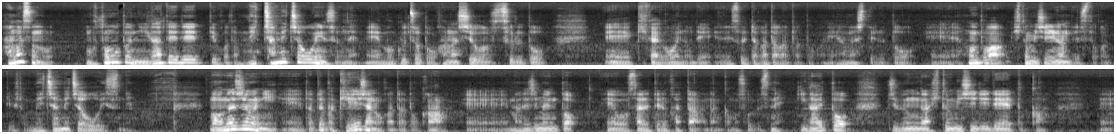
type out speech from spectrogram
話すのもともと苦手でっていう方めちゃめちゃ多いんですよね。えー、僕ちょっとお話をすると、えー、機会が多いのでそういった方々と話してると、えー、本当は人見知りなんですとかっていう人めちゃめちゃ多いですね。まあ、同じように、え例えば経営者の方とか、えマネジメントをされてる方なんかもそうですね意外と自分が人見知りでとか、え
